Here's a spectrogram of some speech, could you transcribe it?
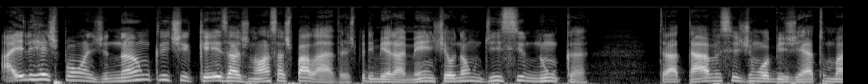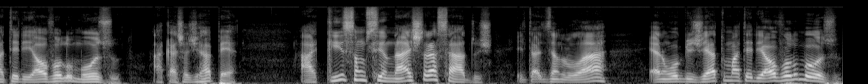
Aí ele responde: Não critiqueis as nossas palavras. Primeiramente, eu não disse nunca. Tratava-se de um objeto material volumoso, a caixa de rapé. Aqui são sinais traçados. Ele está dizendo lá era um objeto material volumoso.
